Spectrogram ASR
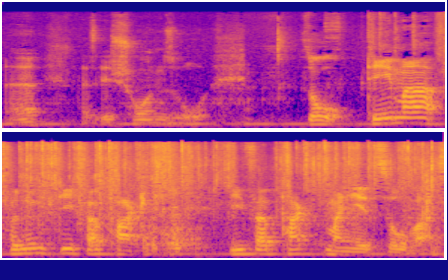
Ne? Das ist schon so. So, Thema vernünftig verpackt. Wie verpackt man jetzt sowas?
